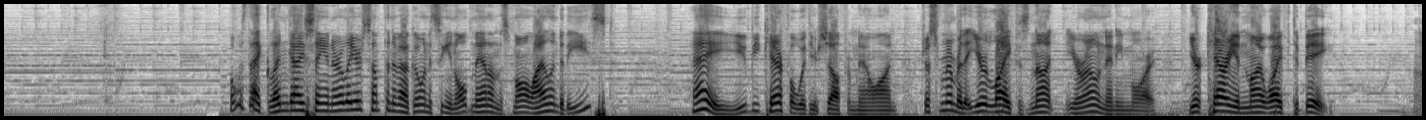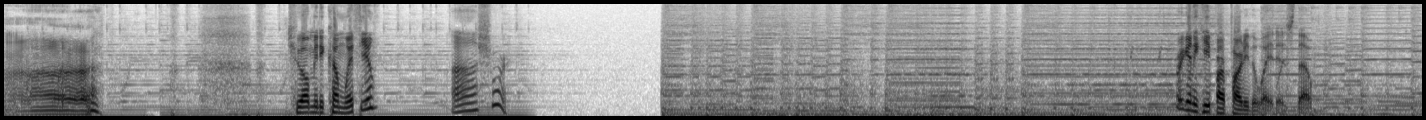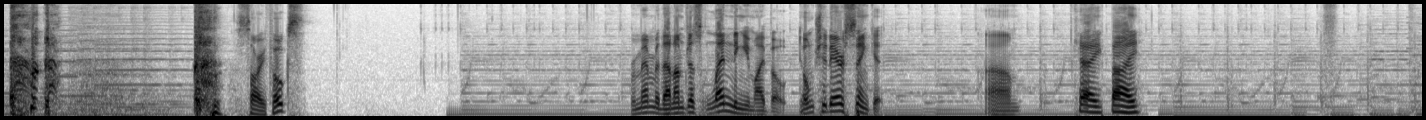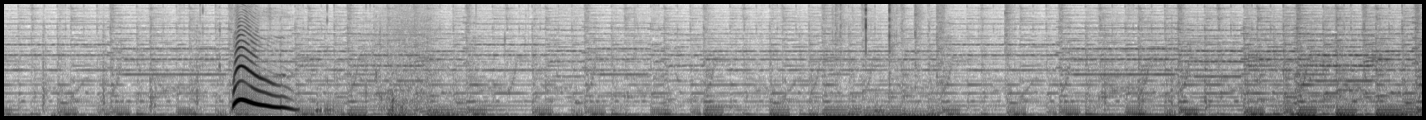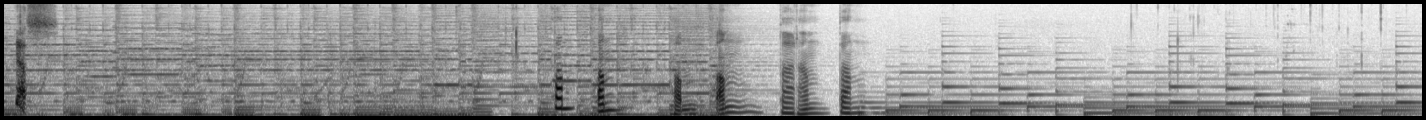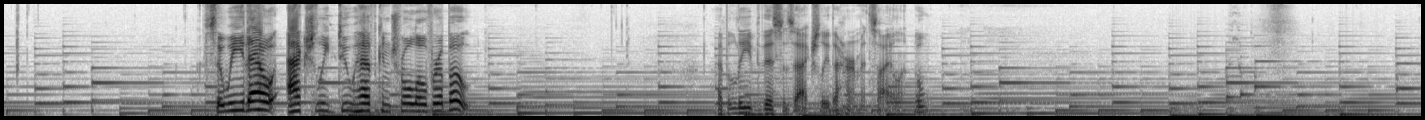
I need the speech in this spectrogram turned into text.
What was that Glenn guy saying earlier? Something about going to see an old man on a small island to the east? Hey, you be careful with yourself from now on. Just remember that your life is not your own anymore. You're carrying my wife to be. Uh. Do you want me to come with you? Uh, sure. We're gonna keep our party the way it is, though. Sorry, folks. Remember that I'm just lending you my boat. Don't you dare sink it. Um, okay, bye. Woo! Yes. Bum bum bum bum bum. So we now actually do have control over a boat. I believe this is actually the Hermit's Island. Oh.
